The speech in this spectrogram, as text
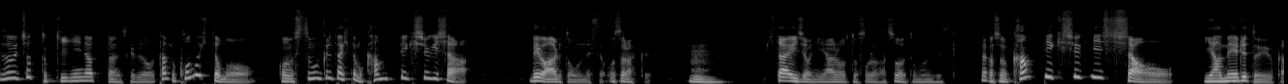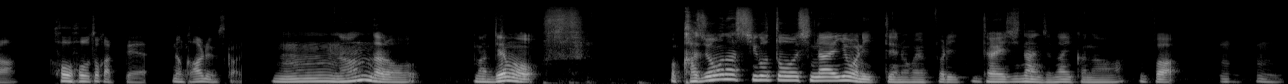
それちょっと気になったんですけど、多分この人も、この質問くれた人も完璧主義者ではあると思うんですよ、おそらく。うん。期待以上にやろうとするのがそうだと思うんですけど、なんかその完璧主義者をやめるというか、方法とかってなんかあるんですか？うーん、なんだろう。まあでも、まあ過剰な仕事をしないようにっていうのがやっぱり大事なんじゃないかな。やっぱ、うん、うん。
